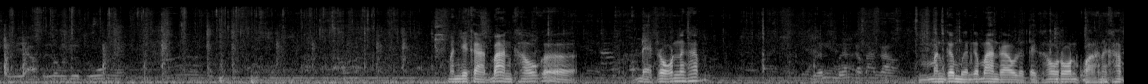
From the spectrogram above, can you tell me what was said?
เอาไปลง YouTube เนี่ย บรรยากาศบ้านเขาก็แดดร้อนนะครับ เหมือนเหมือนกับบ้านเรา มันก็เหมือนกับบ้านเราแหละแต่เขาร้อนกว่านะครับ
